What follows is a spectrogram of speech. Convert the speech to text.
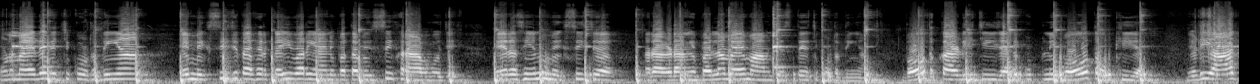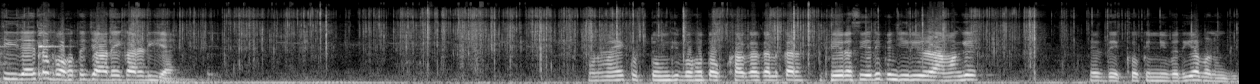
ਹੁਣ ਮੈਂ ਇਹਦੇ ਵਿੱਚ ਕੁੱਟਦੀ ਆ ਇਹ ਮਿਕਸੀ 'ਚ ਤਾਂ ਫਿਰ ਕਈ ਵਾਰੀ ਐ ਨਹੀਂ ਪਤਾ ਮਿਕਸੀ ਖਰਾਬ ਹੋ ਜੇ ਫਿਰ ਅਸੀਂ ਇਹਨੂੰ ਮਿਕਸੀ 'ਚ ਰਗੜਾਂਗੇ। ਪਹਿਲਾਂ ਮੈਂ ਇਹ ਮਾਮਜਿਸਤੇ 'ਚ ਕੁੱਟਦੀ ਆ। ਬਹੁਤ ਕਰੜੀ ਚੀਜ਼ ਹੈ, ਇਹ ਕੁੱਟਣੀ ਬਹੁਤ ਔਖੀ ਹੈ। ਜਿਹੜੀ ਆ ਚੀਜ਼ ਹੈ, ਇਹ ਤਾਂ ਬਹੁਤ ਜ਼ਿਆਦਾ ਕਰੜੀ ਹੈ। ਹੁਣ ਮੈਂ ਇਹ ਕੁੱਟੂੰਗੀ, ਬਹੁਤ ਔਖਾ ਗਾ ਗੱਲ ਕਰ। ਫਿਰ ਅਸੀਂ ਇਹਦੀ ਪੰਜੀਰੀ ਰਲਾਵਾਂਗੇ। ਫਿਰ ਦੇਖੋ ਕਿੰਨੀ ਵਧੀਆ ਬਣੂਗੀ।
